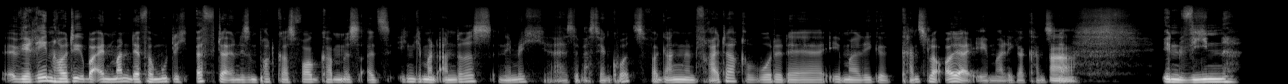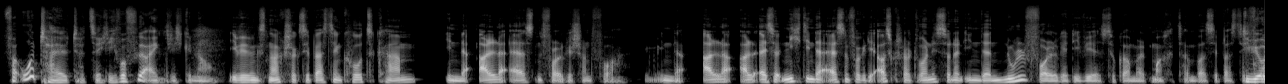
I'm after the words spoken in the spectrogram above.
Wir reden heute über einen Mann, der vermutlich öfter in diesem Podcast vorgekommen ist als irgendjemand anderes, nämlich äh, Sebastian Kurz. Vergangenen Freitag wurde der ehemalige Kanzler, euer ehemaliger Kanzler, Ah. in Wien verurteilt tatsächlich. Wofür eigentlich genau? Ich habe übrigens nachgeschaut, Sebastian Kurz kam in der allerersten Folge schon vor. In der aller, aller, also nicht in der ersten Folge, die ausgestrahlt worden ist, sondern in der Nullfolge, die wir sogar mal gemacht haben, war Sebastian Die wir Kurz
